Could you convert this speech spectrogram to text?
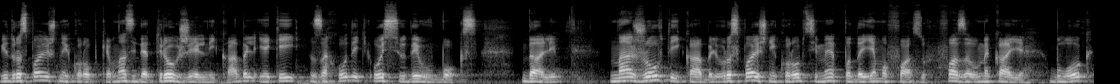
від розпаюшної коробки в нас йде трьохжильний кабель, який заходить ось сюди в бокс. Далі. На жовтий кабель в розпаюшній коробці ми подаємо фазу. Фаза вмикає блок,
